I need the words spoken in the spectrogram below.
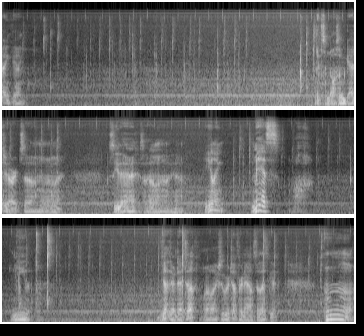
gang, gang. It's an awesome gadget art, so uh, see that. So uh, yeah, healing, miss. Oh. Guys aren't that tough. Well, actually, we're tougher now, so that's good. Mm.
